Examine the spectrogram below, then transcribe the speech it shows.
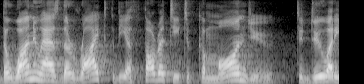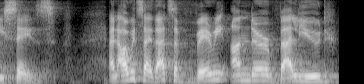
the one who has the right, the authority to command you to do what He says. And I would say that's a very undervalued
